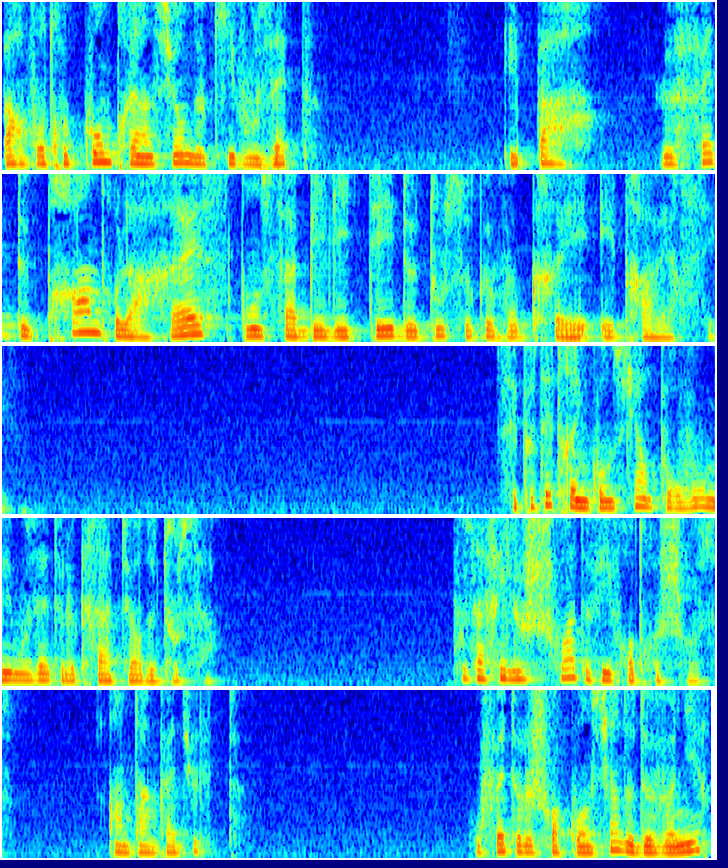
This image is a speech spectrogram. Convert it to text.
par votre compréhension de qui vous êtes et par le fait de prendre la responsabilité de tout ce que vous créez et traversez. C'est peut-être inconscient pour vous, mais vous êtes le créateur de tout ça. Vous avez le choix de vivre autre chose en tant qu'adulte. Vous faites le choix conscient de devenir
